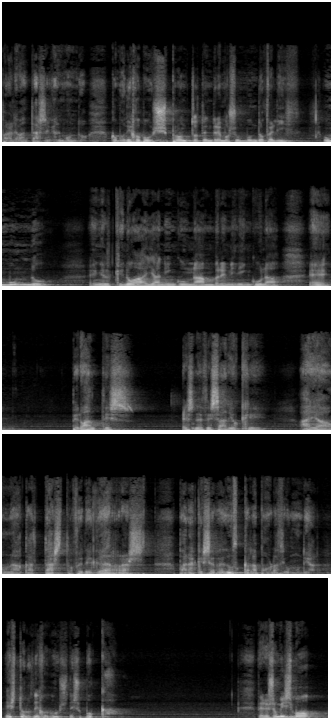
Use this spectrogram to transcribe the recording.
para levantarse en el mundo. Como dijo Bush, pronto tendremos un mundo feliz, un mundo en el que no haya ningún hambre ni ninguna... Eh, pero antes es necesario que haya una catástrofe de guerras para que se reduzca la población mundial. Esto lo dijo Bush de su boca. Pero eso mismo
